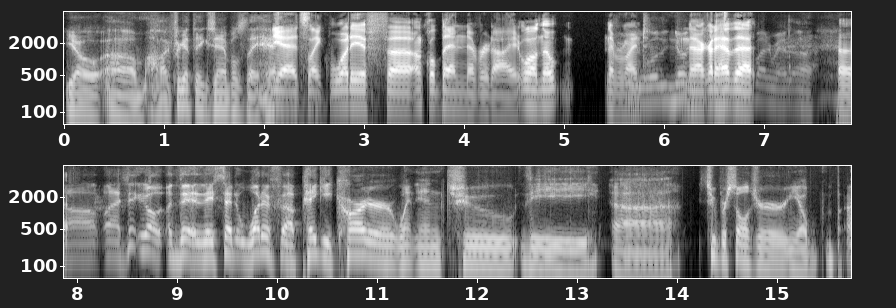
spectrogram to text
you know, um, oh, I forget the examples they had. Yeah, it's like, what if uh, Uncle Ben never died? Well, nope, never mind. Well, no, Not gonna have that. Uh, Uh, uh, I think you know, they they said, what if uh, Peggy Carter went into the uh, super soldier? You know. uh,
